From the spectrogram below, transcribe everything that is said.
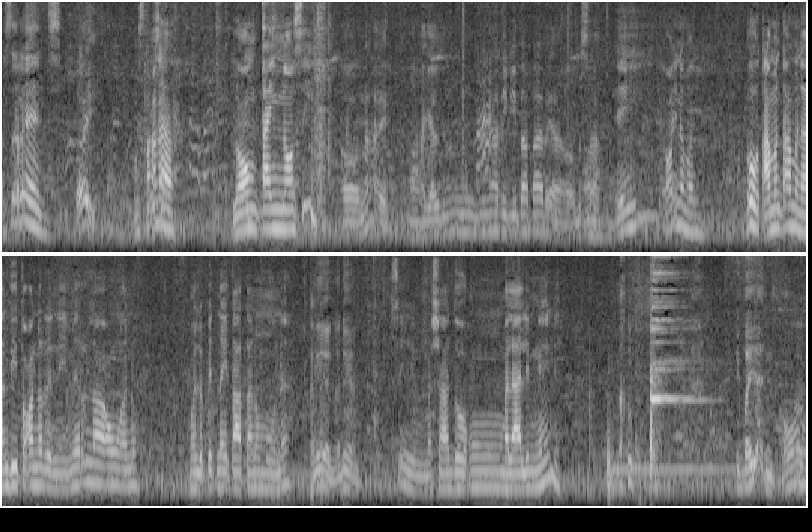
Sir Reds, Oy, kumusta ka na? Long time no see. oo nga eh. Tagal ko nang nakikita pare ah. Oh, musta? Eh, okay naman. Oh, tama-tama, nandito ka na rin eh. Meron lang akong ano, malupit na itatanong muna. Ano yan? Ano yan? Kasi masyado akong malalim ngayon eh. Iba yan. Oo.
